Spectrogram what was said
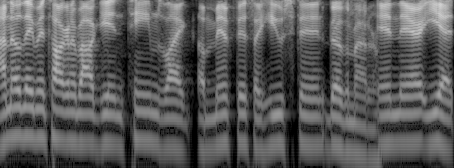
I know they've been talking about getting teams like a Memphis, a It Houston doesn't matter. in there. Yeah,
